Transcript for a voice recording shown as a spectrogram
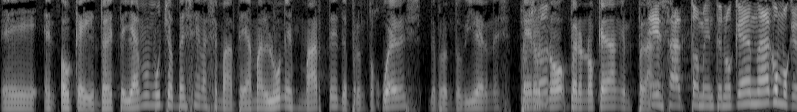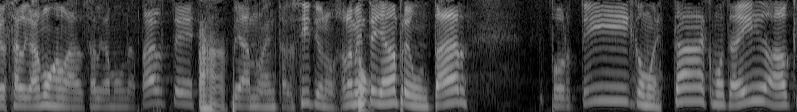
Eh, en- ok, entonces te llaman muchas veces en la semana. Te llaman lunes, martes, de pronto jueves, de pronto viernes, pero Persona- no, pero no quedan en plan. Exactamente, no queda nada como que salgamos a, salgamos a una parte, Ajá. veámonos en tal sitio, no, solamente No. llama a preguntar por ti, ¿cómo estás? ¿Cómo te ha ido? Ah, ok,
